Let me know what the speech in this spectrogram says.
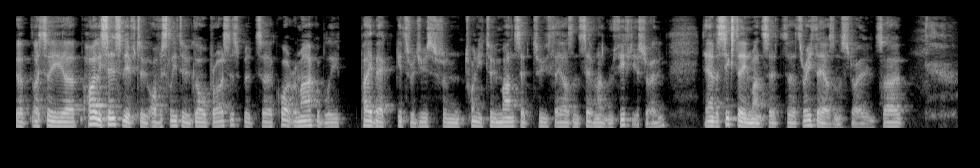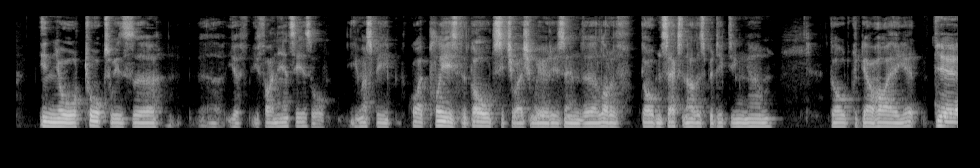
Uh, I see uh, highly sensitive to, obviously, to gold prices, but uh, quite remarkably, payback gets reduced from 22 months at 2,750 Australian down to 16 months at uh, 3,000 Australian. So, in your talks with uh, uh, your, your financiers, or you must be quite pleased the gold situation where it is, and a lot of Goldman Sachs and others predicting um, gold could go higher yet. Yeah,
